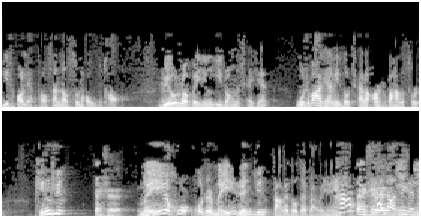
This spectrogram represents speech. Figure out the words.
一套、两套、三套、四套、五套。比如说北京亦庄的拆迁。五十八天里头拆了二十八个村平均，但是每一户或者每一人均大概都在百万元以上。但是你你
